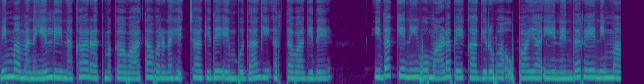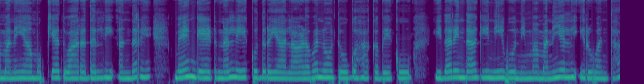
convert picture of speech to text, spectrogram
ನಿಮ್ಮ ಮನೆಯಲ್ಲಿ ನಕಾರಾತ್ಮಕ ವಾತಾವರಣ ಹೆಚ್ಚಾಗಿದೆ ಎಂಬುದಾಗಿ ಅರ್ಥವಾಗಿದೆ. ಇದಕ್ಕೆ ನೀವು ಮಾಡಬೇಕಾಗಿರುವ ಉಪಾಯ ಏನೆಂದರೆ ನಿಮ್ಮ ಮನೆಯ ಮುಖ್ಯ ದ್ವಾರದಲ್ಲಿ ಅಂದರೆ ಮೇನ್ ಗೇಟ್ನಲ್ಲಿ ಕುದುರೆಯ ಲಾಳವನ್ನು ತೂಗು ಹಾಕಬೇಕು ಇದರಿಂದಾಗಿ ನೀವು ನಿಮ್ಮ ಮನೆಯಲ್ಲಿ ಇರುವಂತಹ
